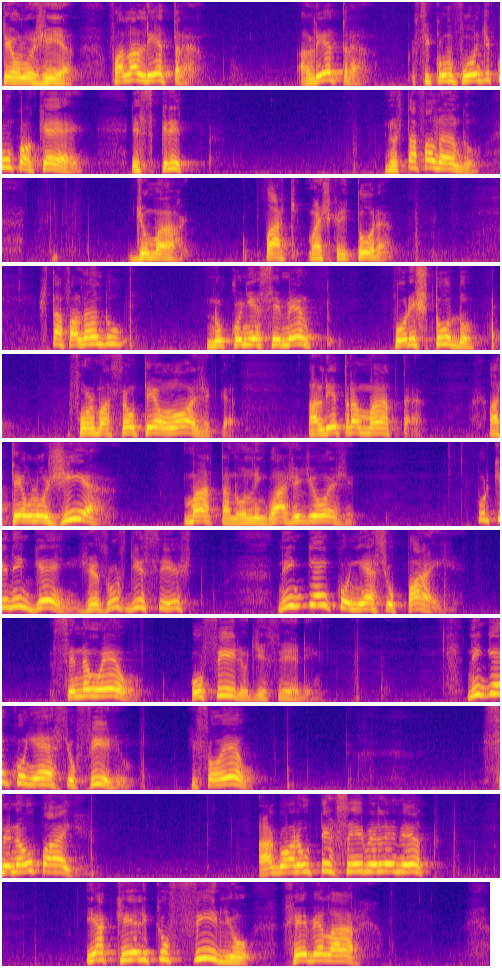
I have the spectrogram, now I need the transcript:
teologia, fala a letra. A letra se confunde com qualquer escrita. Não está falando de uma parte, uma escritura está falando no conhecimento por estudo, formação teológica. A letra mata. A teologia mata no linguagem de hoje. Porque ninguém, Jesus disse isto, ninguém conhece o Pai senão eu, o Filho, disse ele. Ninguém conhece o Filho, que sou eu, senão o Pai. Agora, um terceiro elemento. E aquele que o Filho revelar.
